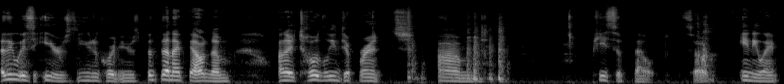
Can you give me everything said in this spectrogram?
I think it was ears, the unicorn ears. But then I found them on a totally different um, piece of felt. So anyway,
